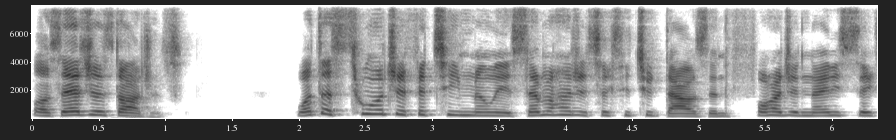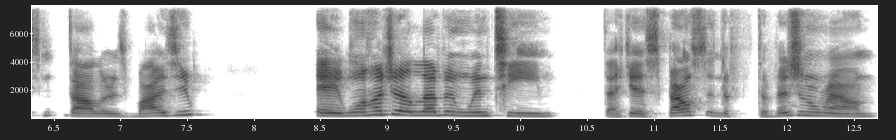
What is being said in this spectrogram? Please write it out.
Los Angeles Dodgers. What does $215,762,496 buys you? A 111 win team that gets bounced in the divisional round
